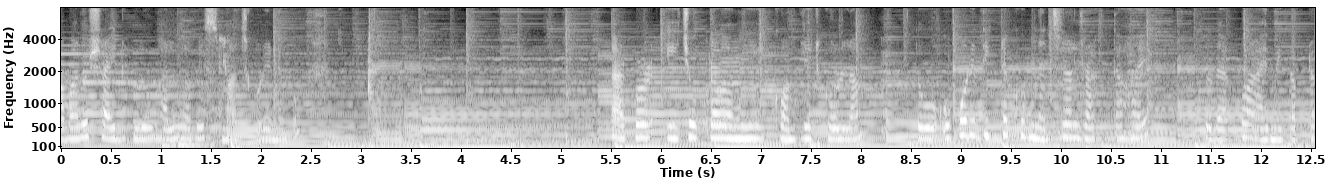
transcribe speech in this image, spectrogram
আবারও সাইডগুলো ভালোভাবে স্মাচ করে নেব। তারপর এই চোখটাও আমি কমপ্লিট করলাম। তো ওপরের দিকটা খুব ন্যাচারাল রাখতে হয়। তো দেখো আই মেকআপটা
